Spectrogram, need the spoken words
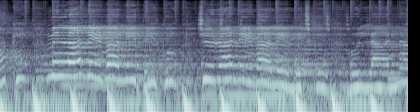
आँखें मिलाने वाले दिल को चुराने वाले मुझको बुलाना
